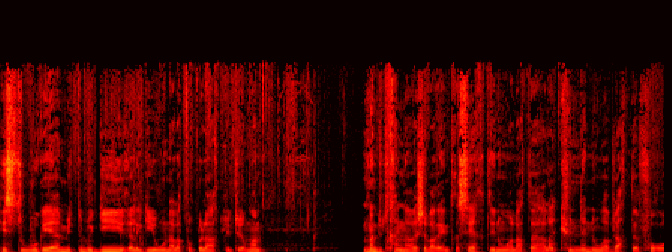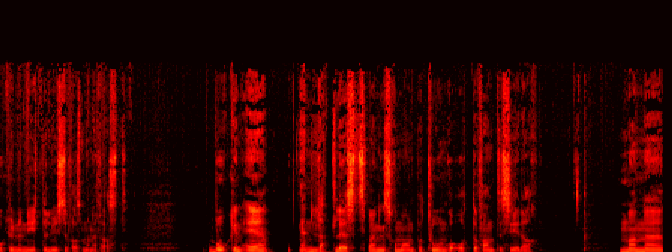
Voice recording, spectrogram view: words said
historie, mytologi, religion eller populærkultur. Men, men du trenger ikke være interessert i noe av dette, eller kunne noe av dette for å kunne nyte Lucifers manifest. Boken er en lettlest spenningsroman på 258 sider. Men eh,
